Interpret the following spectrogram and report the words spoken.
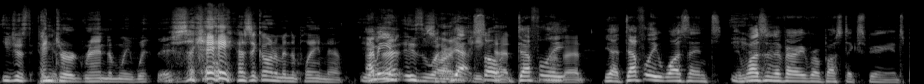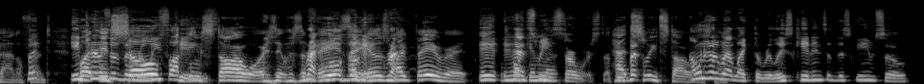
you just Pick it entered randomly with it. It's just like, hey, how's it going? I'm in the plane now. Yeah, I mean- that is what. Sorry, Yeah, so that. definitely- Yeah, definitely wasn't. It Yeah. wasn't a very robust experience, Battlefront. in But, it's so fucking Star Wars. It was amazing. it was my favorite. It, it had sweet Star Wars stuff. Had sweet Star Wars. I want to talk about like the release cadence of this game. So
